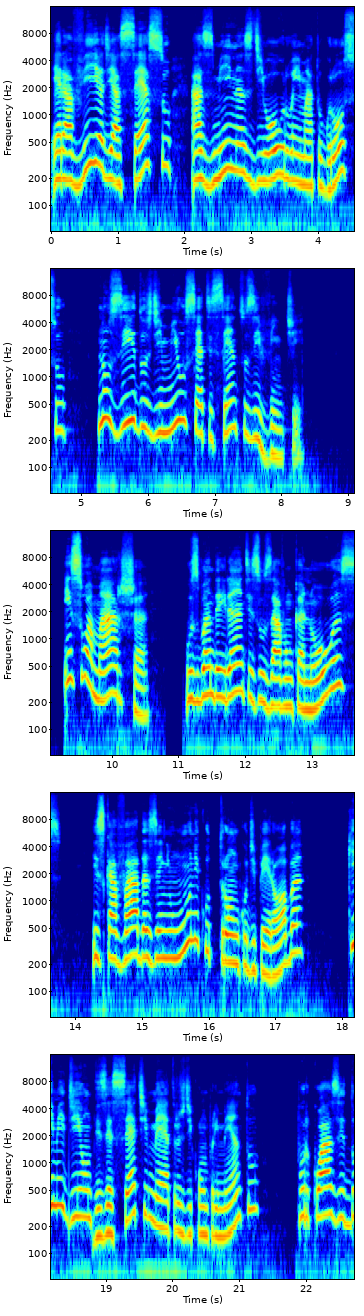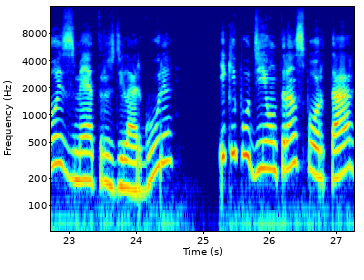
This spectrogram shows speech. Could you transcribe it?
era a via de acesso às minas de ouro em Mato Grosso nos idos de 1720. Em sua marcha, os bandeirantes usavam canoas escavadas em um único tronco de peroba que mediam 17 metros de comprimento por quase 2 metros de largura e que podiam transportar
